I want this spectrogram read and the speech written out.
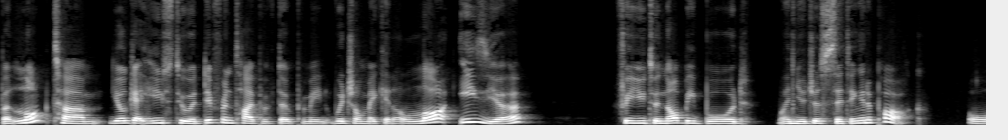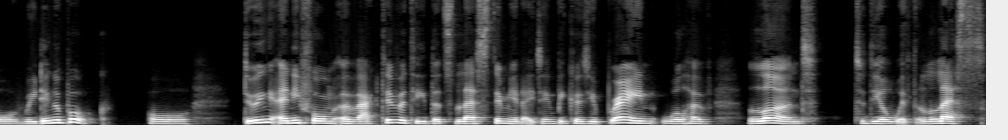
But long term, you'll get used to a different type of dopamine, which will make it a lot easier for you to not be bored when you're just sitting in a park or reading a book or doing any form of activity that's less stimulating because your brain will have learned to deal with less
